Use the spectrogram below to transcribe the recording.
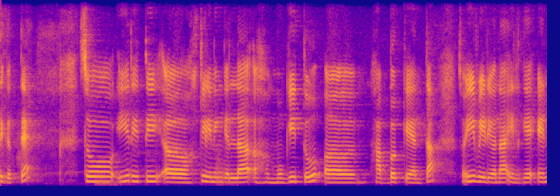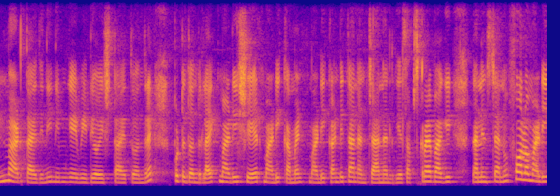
ಸಿಗುತ್ತೆ. ಸೊ ಈ ರೀತಿ ಕ್ಲೀನಿಂಗ್ ಎಲ್ಲ ಮುಗೀತು ಹಬ್ಬಕ್ಕೆ ಅಂತ. ಸೊ ಈ ವಿಡಿಯೋನ ಇಲ್ಲಿಗೆ ಎಂಡ್ ಮಾಡ್ತಾ ಇದ್ದೀನಿ. ನಿಮಗೆ ಈ ವಿಡಿಯೋ ಇಷ್ಟ ಆಯಿತು ಅಂದರೆ ಪುಟ್ಟದೊಂದು ಲೈಕ್ ಮಾಡಿ ಶೇರ್ ಮಾಡಿ ಕಮೆಂಟ್ ಮಾಡಿ. ಖಂಡಿತ ನನ್ನ ಚಾನಲ್ಗೆ ಸಬ್ಸ್ಕ್ರೈಬ್ ಆಗಿ ನನ್ನ ಇನ್ಸ್ಟಾನು ಫಾಲೋ ಮಾಡಿ.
